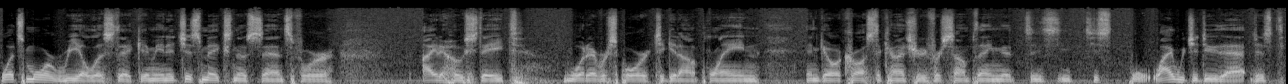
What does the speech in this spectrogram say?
what's more realistic. I mean, it just makes no sense for Idaho State, whatever sport, to get on a plane and go across the country for something that is just why would you do that? Just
